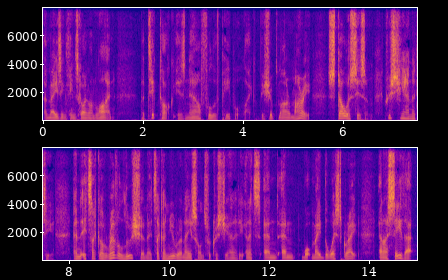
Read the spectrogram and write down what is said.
amazing things going online. But TikTok is now full of people like Bishop Mar Mari, Stoicism, Christianity, and it's like a revolution. It's like a new renaissance for Christianity, and it's and and what made the West great. And I see that,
